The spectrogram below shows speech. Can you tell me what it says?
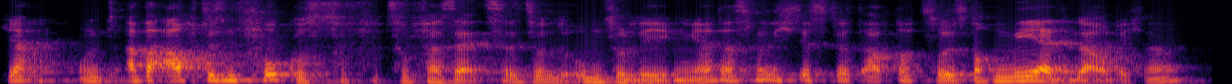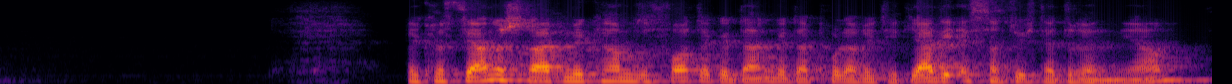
ja, und aber auch diesen Fokus zu, zu versetzen, zu, umzulegen, ja, das finde ich, das gehört auch noch zu. Ist noch mehr, glaube ich, ne? Der Christiane schreibt, mir kam sofort der Gedanke der Polarität. Ja, die ist natürlich da drin, ja.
